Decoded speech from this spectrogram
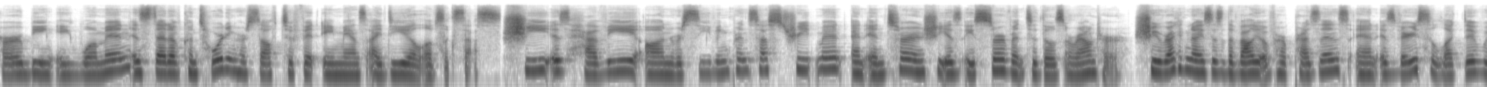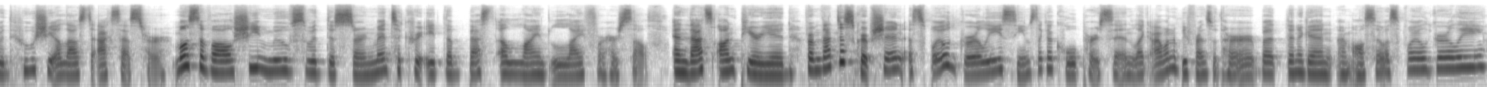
her being a woman instead of contorting herself to fit a man's ideal of success. She is heavy on receiving princess treatment, and in turn, she is a servant to those around her. She recognizes the value of her presence and is very selective with who she allows to access her. Most of all, she moves with discernment to create the best aligned life for herself. And that's on period. From that description, a spoiled girly seems like a cool person. Like, I want to be friends with her, but then again, I'm also a spoiled girly.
